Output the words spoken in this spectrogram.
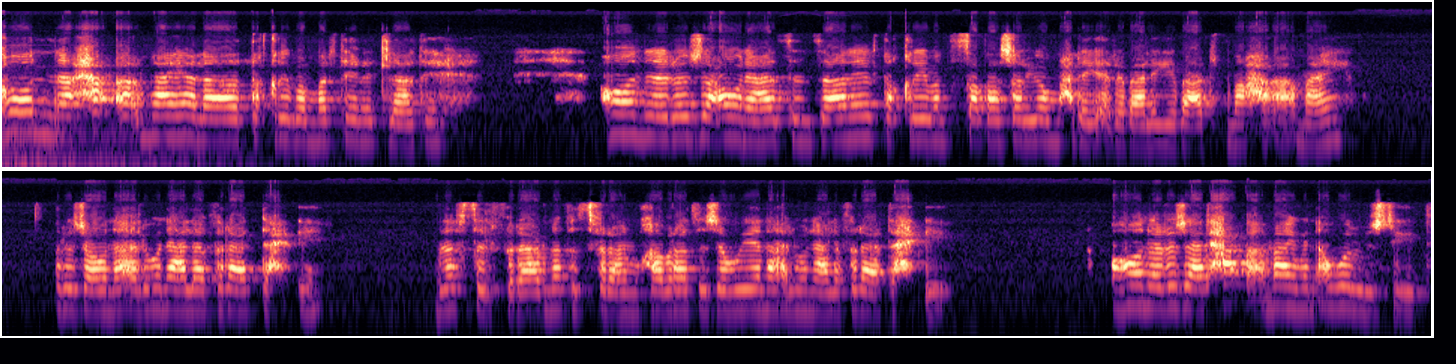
هون حقق معي على تقريبا مرتين ثلاثة هون رجعوني على الزنزانة تقريبا 19 يوم ما حدا يقرب علي بعد ما حقق معي. رجعوا نقلوني على فرع التحقيق. بنفس الفرع بنفس فرع المخابرات الجوية نقلوني على فرع تحقيق. هون رجع تحقق معي من أول وجديد.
